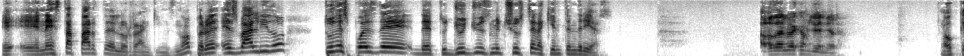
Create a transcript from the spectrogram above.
eh, en esta parte de los rankings, ¿no? Pero es válido. Tú después de, de tu Juju Smith Schuster, ¿a quién tendrías? A Odell Beckham Jr. Ok.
